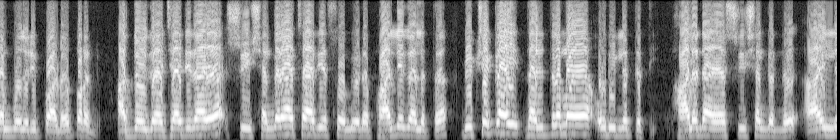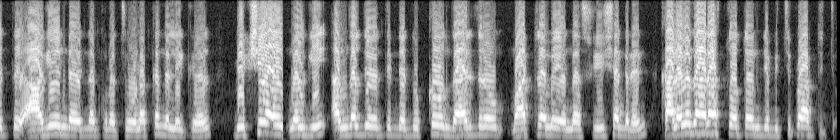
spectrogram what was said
നമ്പൂതിരിപ്പാട് പറഞ്ഞു. അദ്വൈതാചാര്യനായ ശ്രീ ശങ്കരാചാര്യ സ്വാമിയുടെ ബാല്യകാലത്ത് ഭിക്ഷക്കായി ദരിദ്രമായ ഒരു ഇല്ലത്തെത്തി. ബാലനായ ശ്രീശങ്കരന് ആ ഇല്ലത്ത് ആകെയുണ്ടായിരുന്ന കുറച്ച് ഉണക്ക നെല്ലിക്കകൾ ഭിക്ഷയായി നൽകി അന്തർജനത്തിന്റെ ദുഃഖവും ദാരിദ്ര്യവും മാറ്റണമേ എന്ന ശ്രീശങ്കരൻ കനകധാര സ്തോത്രം ജപിച്ച് പ്രാർത്ഥിച്ചു.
